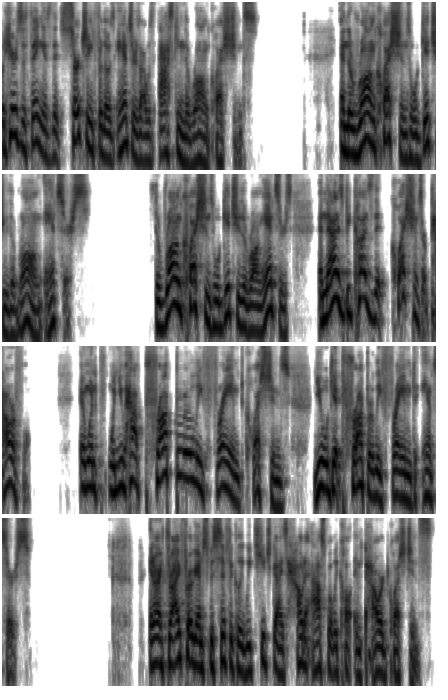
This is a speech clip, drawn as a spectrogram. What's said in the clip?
But here's the thing is that searching for those answers, I was asking the wrong questions. And the wrong questions will get you the wrong answers. The wrong questions will get you the wrong answers. And that is because that questions are powerful. And when, when you have properly framed questions, you will get properly framed answers. In our Thrive program specifically, we teach guys how to ask what we call empowered questions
